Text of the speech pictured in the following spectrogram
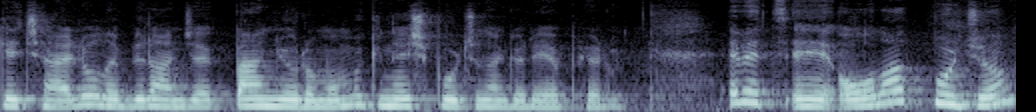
geçerli olabilir. Ancak ben yorumumu Güneş Burcu'na göre yapıyorum. Evet, e, Oğlak Burcu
